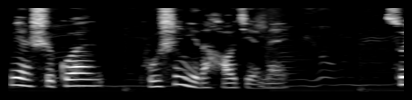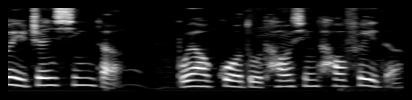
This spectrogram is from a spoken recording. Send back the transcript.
面试官不是你的好姐妹，所以真心的不要过度掏心掏肺的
